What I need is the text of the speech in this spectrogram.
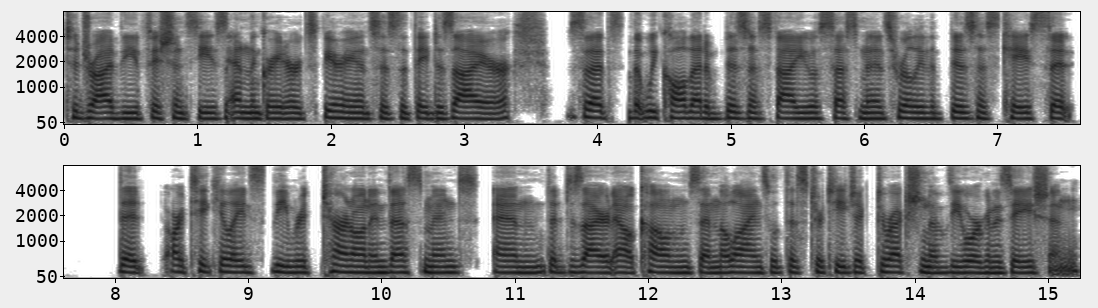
to drive the efficiencies and the greater experiences that they desire. So that's that we call that a business value assessment. It's really the business case that that articulates the return on investment and the desired outcomes and aligns with the strategic direction of the organization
